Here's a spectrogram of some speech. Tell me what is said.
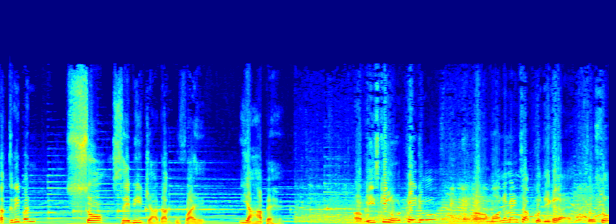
तकरीबन 100 से भी ज़्यादा गुफाएँ यहाँ पे है। बीस की नोट पे जो मॉन्यूमेंट्स आपको दिख रहा है, दोस्तों,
